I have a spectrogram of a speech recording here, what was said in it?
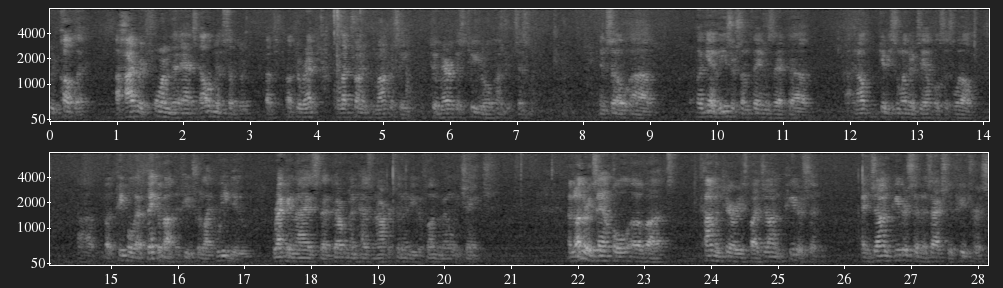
republic, a hybrid form that adds elements of, the- of, of direct electronic democracy to America's two-year-old hundred system. And so, uh, again, these are some things that, uh, and I'll give you some other examples as well. Uh, But people that think about the future like we do recognize that government has an opportunity to fundamentally change. Another example of uh, commentary is by John Petersen. And John Petersen is actually a futurist.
